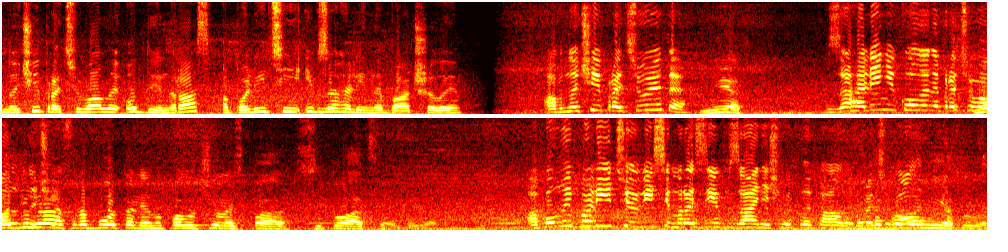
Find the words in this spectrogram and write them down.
вночі працювали один раз, а поліції і взагалі не бачили. А вночі працюєте? Нет. Взагалі ніколи не Ну, працювали один раз работали, но получилось по ситуации была. А коли поліцію вісім разів за ніч викликали, Но такого не было.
